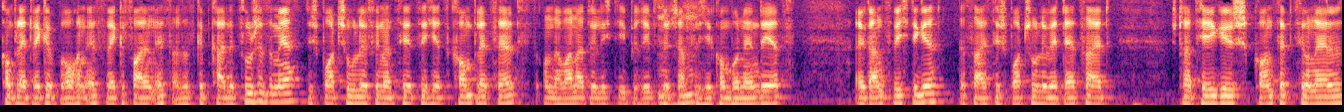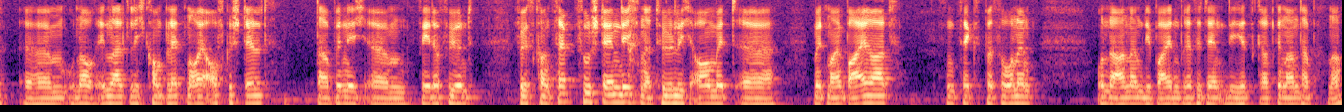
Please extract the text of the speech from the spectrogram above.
komplett weggebrochen ist, weggefallen ist. Also es gibt keine Zuschüsse mehr. Die Sportschule finanziert sich jetzt komplett selbst. Und da war natürlich die betriebswirtschaftliche mhm. Komponente jetzt äh, ganz wichtige. Das heißt, die Sportschule wird derzeit strategisch, konzeptionell ähm, und auch inhaltlich komplett neu aufgestellt. Da bin ich ähm, federführend fürs Konzept zuständig, natürlich auch mit, äh, mit meinem Beirat. Das sind sechs Personen, unter anderem die beiden Präsidenten, die ich jetzt gerade genannt habe. Ne?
